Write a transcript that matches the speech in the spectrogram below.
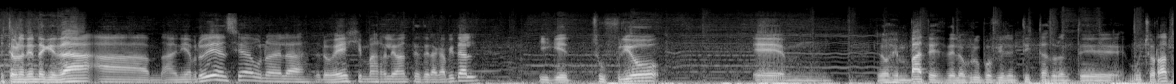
esta es una tienda que da a, Avenida Providencia, uno de, los ejes más relevantes de la capital, y que sufrió eh, los embates de los grupos violentistas durante mucho rato.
